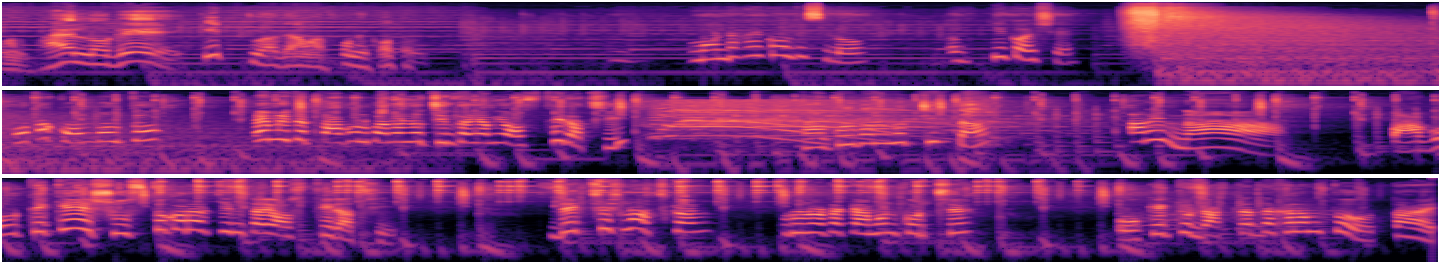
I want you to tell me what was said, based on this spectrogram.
আমার ভাইয়ের লগে একটু আগে আমার ফোনে কথা হইছে। মন্ডা ভাই কল দিছিল। কি কয় সে? কথা কম বলতো। এমনিতে পাগল বানানোর চিন্তায় আমি অস্থির আছি। পাগল বানানোর চিন্তা? আরে না। পাগল থেকে সুস্থ করার চিন্তায় অস্থির আছি। দেখছিস না আজকাল? রুনাটা কেমন করছে? ওকে একটু ডাক্তার দেখালাম তো তাই।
